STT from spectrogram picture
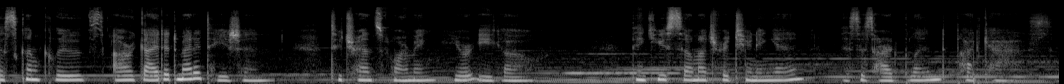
This concludes our guided meditation to transforming your ego. Thank you so much for tuning in. This is Heart Blend Podcast.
